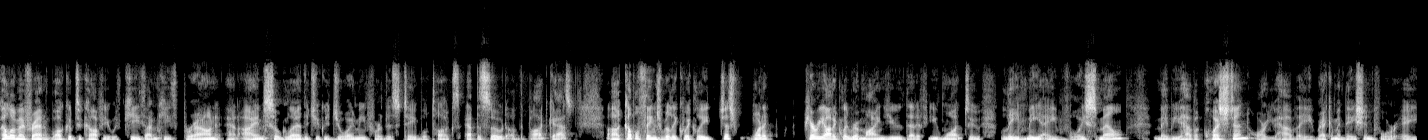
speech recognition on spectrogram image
Hello, my friend. Welcome to Coffee with Keith. I'm Keith Brown, and I am so glad that you could join me for this Table Talks episode of the podcast. A couple things really quickly. Just want to periodically remind you that if you want to leave me a voicemail, maybe you have a question or you have a recommendation for a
